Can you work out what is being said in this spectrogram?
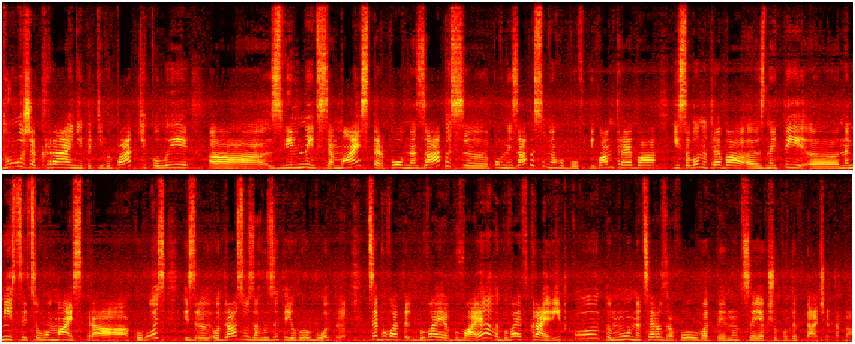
Дуже крайні такі випадки, коли звільнився майстер, повна запис, е, повний запис у нього був, і вам треба, і салону треба е, знайти на місце цього майстра когось і одразу загрузити його роботою. Це бувати буває, буває, але буває вкрай рідко, тому на це розраховувати. Ну це якщо буде вдача така.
